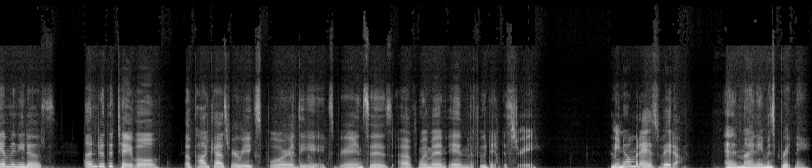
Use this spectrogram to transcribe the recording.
Bienvenidos. Under the Table, a podcast where we explore the experiences of women in the food industry. Mi nombre es Vera. And my name is Brittany.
